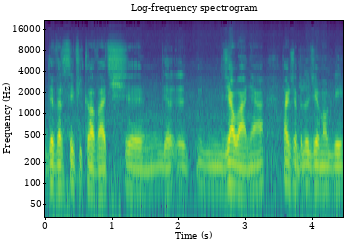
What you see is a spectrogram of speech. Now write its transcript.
dywersyfikować działania, tak żeby ludzie mogli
